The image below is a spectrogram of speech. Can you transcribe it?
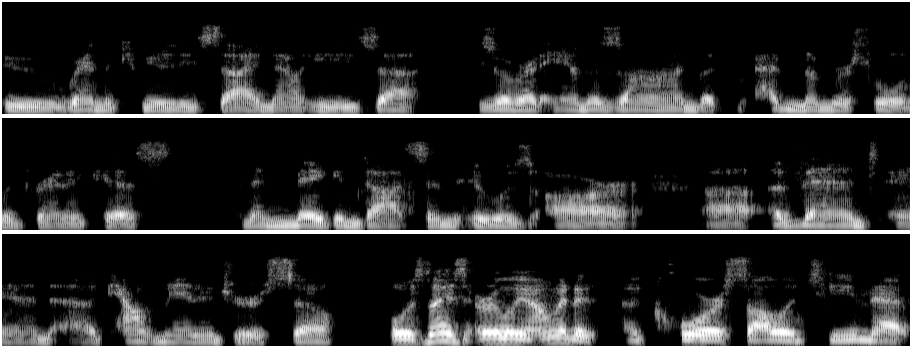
who ran the community side. Now he's uh, he's over at Amazon, but had numerous roles at Granicus. And then Megan Dotson, who was our uh, event and account manager. So what was nice early on, we had a, a, core solid team that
